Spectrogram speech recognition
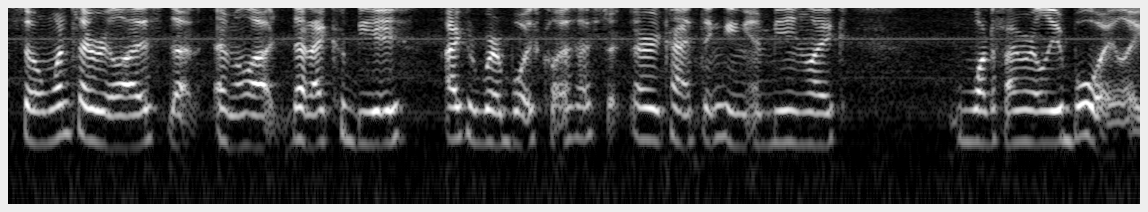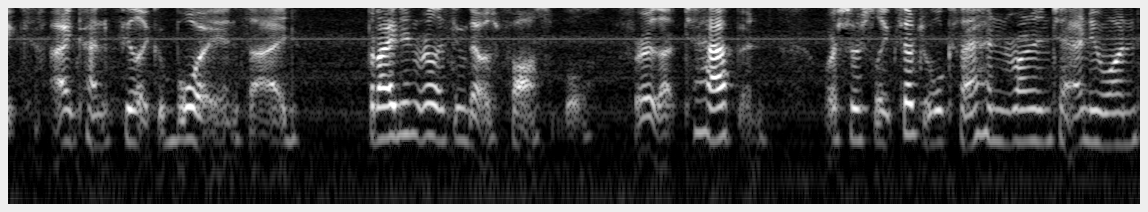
So once I realized that I'm allowed, that I could be, a, I could wear boys' clothes, I started kind of thinking and being like, what if I'm really a boy? Like, I kind of feel like a boy inside. But I didn't really think that was possible for that to happen or socially acceptable because I hadn't run into anyone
